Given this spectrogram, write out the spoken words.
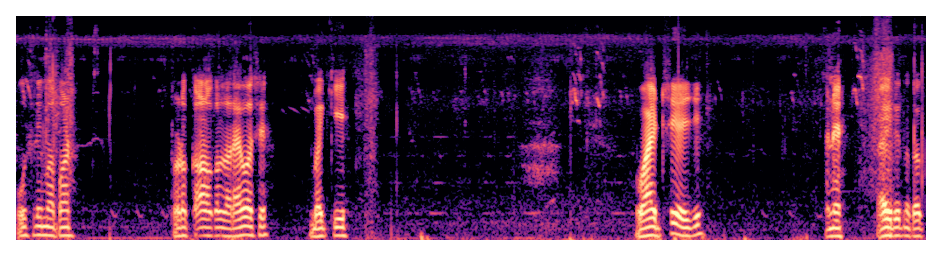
પૂછડીમાં પણ થોડો કાળો કલર આવ્યો છે. બાકી વ્હાઈટ છે હજી. અને આવી રીતનું કાંક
